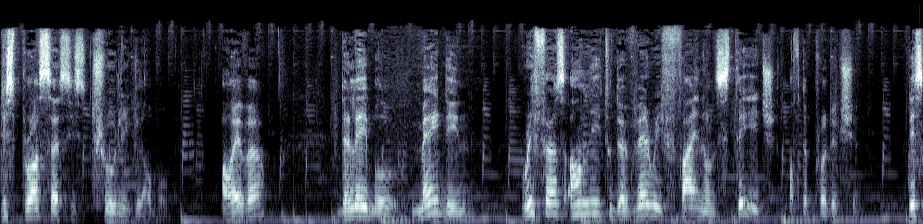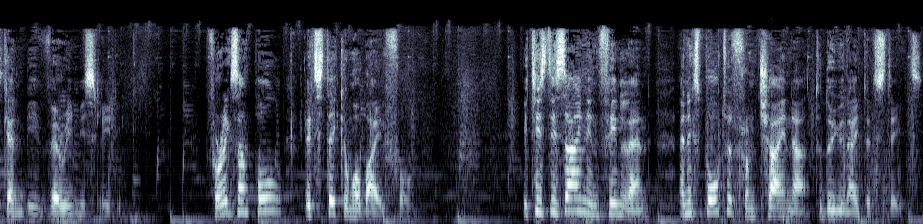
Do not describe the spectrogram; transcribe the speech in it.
this process is truly global. However, the label made in refers only to the very final stage of the production. This can be very misleading. For example, let's take a mobile phone. It is designed in Finland and exported from China to the United States.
